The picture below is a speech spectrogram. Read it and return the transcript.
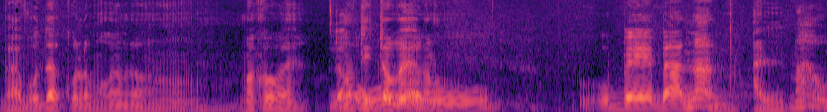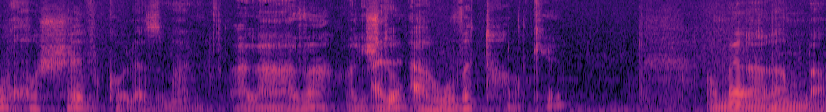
בעבודה כולם אומרים לו, מה קורה? לא, לא הוא- תתעורר. הוא- הוא בענן. על מה הוא חושב כל הזמן? על האהבה, על על אשתו. אהובתו. כן. אומר הרמב"ם,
